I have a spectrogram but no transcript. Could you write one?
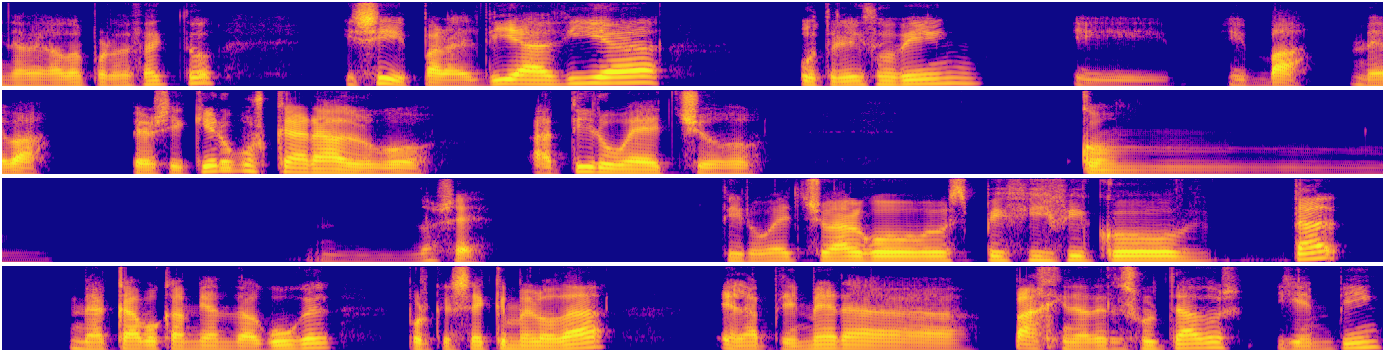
navegador por defecto. Y sí, para el día a día utilizo Bing y, va, me va. Pero si quiero buscar algo a tiro hecho con, no sé, tiro hecho algo específico, tal, me acabo cambiando a Google porque sé que me lo da en la primera página de resultados y en Bing,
